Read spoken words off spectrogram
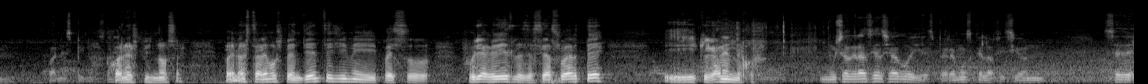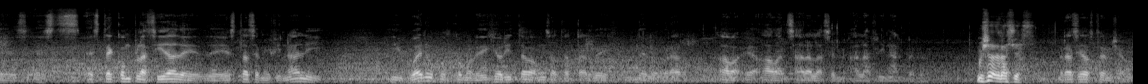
Juan Espinosa. Juan Espinosa. Bueno, estaremos pendientes, Jimmy, y pues uh, Furia Gris les desea suerte y que ganen mejor. Muchas gracias, Chago, y esperemos que la afición se, es, esté complacida de, de esta semifinal y, y bueno, pues como le dije ahorita, vamos a tratar de, de lograr avanzar a la, a la final. Perdón. Muchas gracias. Gracias a usted, Michelle.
